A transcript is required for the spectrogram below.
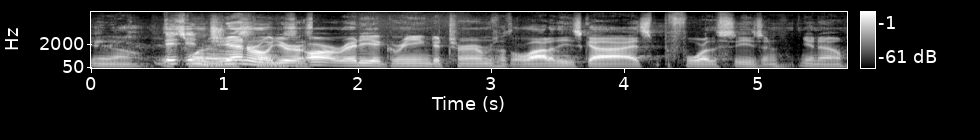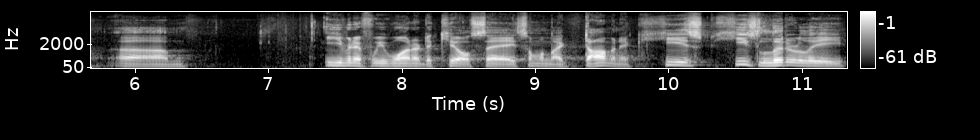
you know, it's in one general, you're It's- already agreeing to terms with a lot of these guys before the season. You know, um, even if we wanted to kill, say, someone like Dominic, he's he's literally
